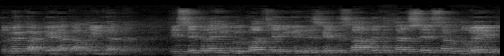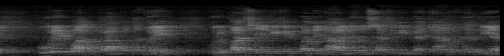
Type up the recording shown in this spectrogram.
ਤੇ ਮੈਂ ਘਾਟੇ ਦਾ ਕੰਮ ਨਹੀਂ ਕਰਨਾ ਤੇ ਇਸੇ ਤਰ੍ਹਾਂ ਹੀ ਗੁਰੂ ਪਾਤਸ਼ਾਹ ਜੀ ਕਹਿੰਦੇ ਸਿੱਧ ਸਾਧਕ ਤਰਸੇ ਸਭ ਲੋਏ ਪੂਰੇ ਭਾਗ ਪ੍ਰਾਪਤ ਹੋਏ ਗੁਰੂ ਪਾਤਸ਼ਾਹ ਜੀ ਦੀ ਕਿਰਪਾ ਦੇ ਨਾਲ ਜਦੋਂ ਸੱਚ ਦੀ ਪਹਿਚਾਨ ਹੋ ਜਾਂਦੀ ਹੈ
